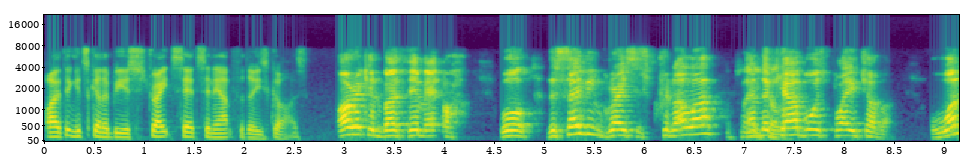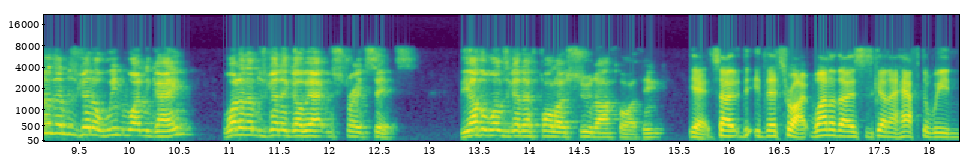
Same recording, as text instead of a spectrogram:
I think it's going to be a straight sets and out for these guys. I reckon both them. and- Oh, well, the saving grace is Cronulla and the other. Cowboys play each other. One of them is going to win one game. One of them is going to go out in straight sets. The other one's going to follow soon after, I think. Yeah, so th- that's right. One of those is going to have to win.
